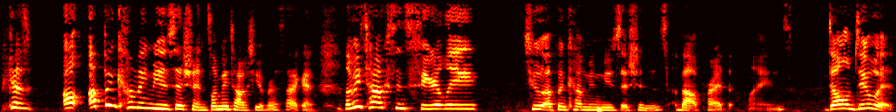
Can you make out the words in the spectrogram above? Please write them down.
Because up and coming musicians, let me talk to you for a second. Let me talk sincerely to up and coming musicians about private planes. Don't do it.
